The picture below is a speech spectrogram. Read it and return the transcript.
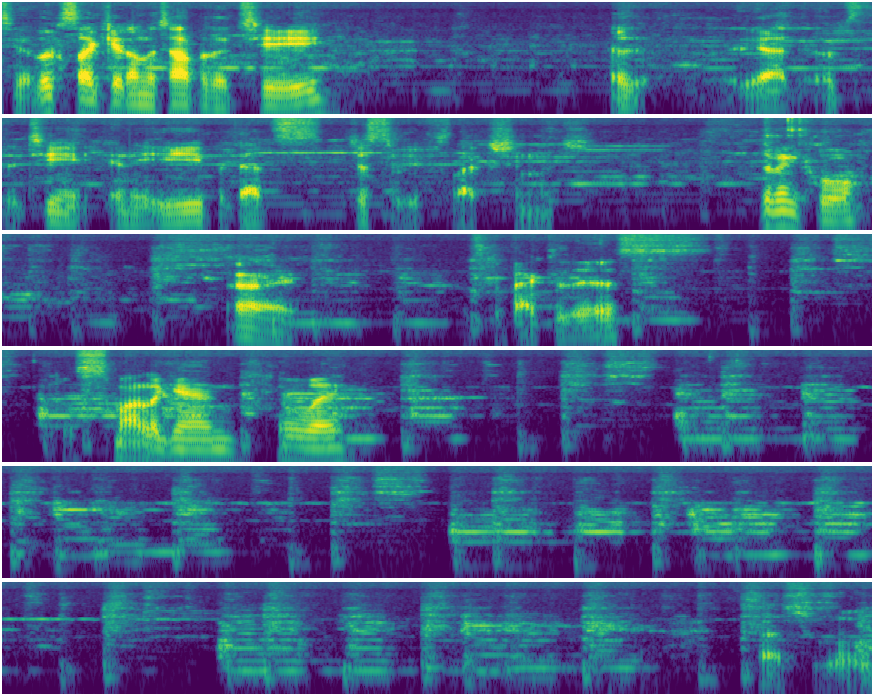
See, it looks like it on the top of the T. Uh, yeah, it's the T and the E, but that's just a reflection, which would have been cool. All right, let's go back to this. Just smile again. Go away. Such little.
